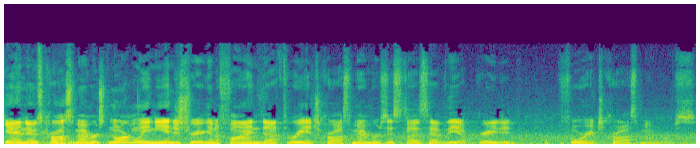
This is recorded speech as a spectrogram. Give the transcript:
Again, those cross members, normally in the industry you're going to find uh, 3-inch cross members. This does have the upgraded 4-inch cross members.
